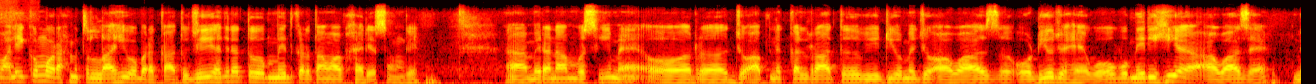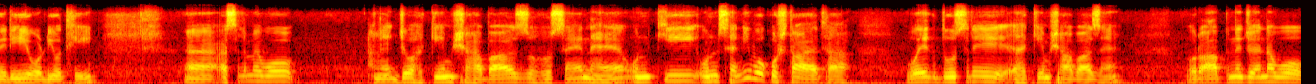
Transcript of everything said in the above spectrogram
वालेकुम वरहमतुल्लाहि वबरकातुहू जी, हज़रत तो उम्मीद करता हूँ आप खैरियत से होंगे। मेरा नाम वसीम है और जो आपने कल रात वीडियो में जो आवाज़, ऑडियो जो है वो वो मेरी ही आवाज़ है, मेरी ही ऑडियो थी। असल में वो, जो हकीम शहबाज हुसैन हैं, उनकी, उनसे नहीं वो कुश्ता आया था, वो एक दूसरे हकीम शहबाज हैं। और आपने जो है ना वो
